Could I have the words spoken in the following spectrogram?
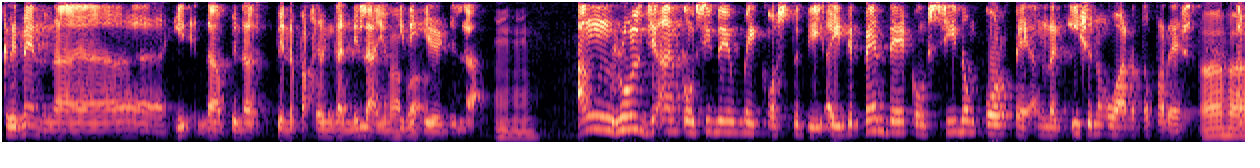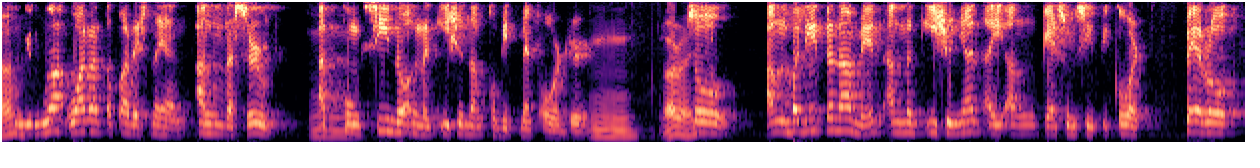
krimen na, na pina, pinapakinggan nila, yung Apo. hinihear nila. Mhm. Ang rule diyan kung sino yung may custody ay depende kung sinong korte ang nag-issue ng warrant of arrest. Aha. At kung yung wa- warrant of arrest na yan ang na-serve. At kung sino ang nag-issue ng commitment order. Mhm. Alright. So, ang balita namin, ang nag-issue niyan ay ang Quezon City Court. Pero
